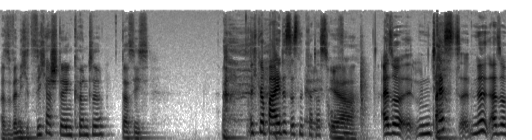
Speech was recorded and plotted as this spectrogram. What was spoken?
also wenn ich jetzt sicherstellen könnte, dass ich es. ich glaube, beides ist eine Katastrophe. Ja. Also äh, ein Test, äh, ne, also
